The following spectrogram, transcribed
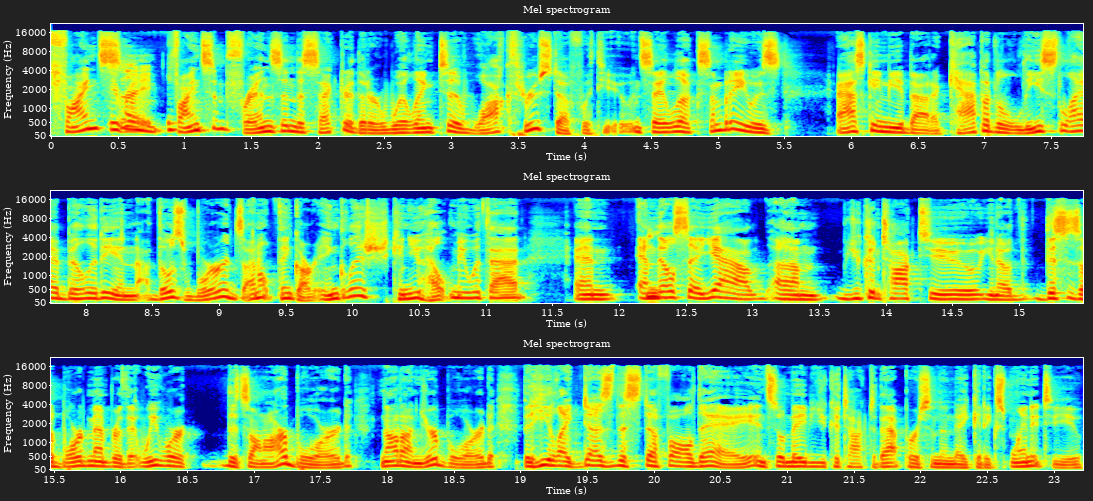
find some right. find some friends in the sector that are willing to walk through stuff with you and say, look, somebody was asking me about a capital lease liability and those words I don't think are English. Can you help me with that? and and they'll say yeah um, you can talk to you know this is a board member that we work that's on our board not on your board but he like does this stuff all day and so maybe you could talk to that person and they could explain it to you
